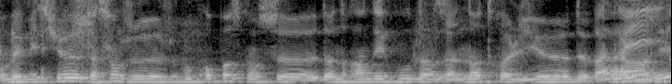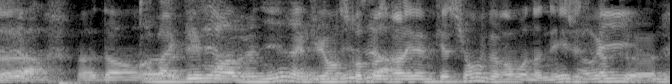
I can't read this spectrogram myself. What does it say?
Bon, ben messieurs, de toute façon, je, je vous propose qu'on se donne rendez-vous dans un autre lieu de vacances oui, bien euh, euh, dans Ah bah, euh, avec des mois à venir. Et puis, on se reposera les mêmes questions. On verra mon année. J'espère Oui, que oui.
